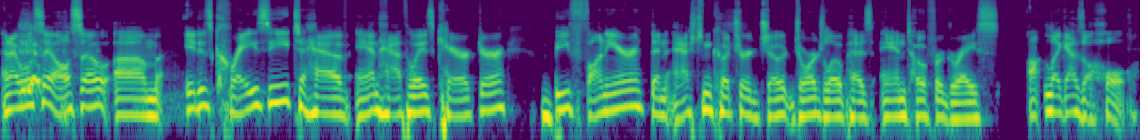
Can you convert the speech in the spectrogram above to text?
And I will say also, um, it is crazy to have Anne Hathaway's character be funnier than Ashton Kutcher, jo- George Lopez, and Topher Grace uh, like as a whole.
